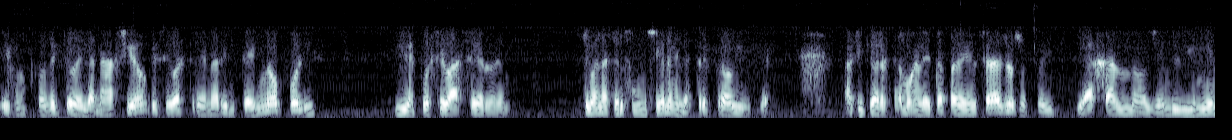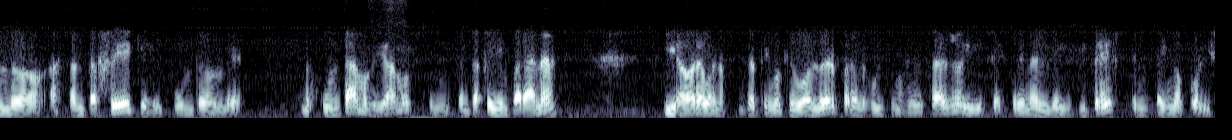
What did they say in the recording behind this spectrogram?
es un proyecto de la Nación que se va a estrenar en Tecnópolis y después se va a hacer se van a hacer funciones en las tres provincias. Así que ahora estamos en la etapa de ensayo, yo estoy viajando, yendo y viniendo a Santa Fe, que es el punto donde nos juntamos, digamos, en Santa Fe y en Paraná. Y ahora, bueno, ya tengo que volver para los últimos ensayos y se estrena el 23 en Tecnópolis.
